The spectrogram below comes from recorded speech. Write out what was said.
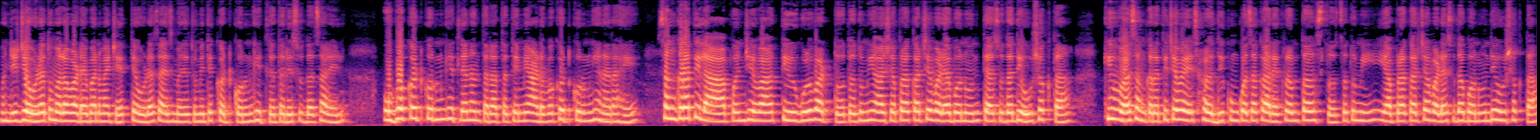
म्हणजे जेवढ्या तुम्हाला वड्या बनवायच्या आहेत तेवढ्या साईजमध्ये तुम्ही ते कट करून घेतलं तरीसुद्धा चालेल. उभं कट करून घेतल्यानंतर आता ते मी आडवं कट करून घेणार आहे. संक्रांतीला आपण जेव्हा तिळगुळ वाटतो तर तुम्ही अशा प्रकारच्या वड्या बनवून त्यासुद्धा देऊ शकता. किंवा संक्रांतीच्या वेळेस हळदी कुंकवाचा कार्यक्रम तर असतोच तर तुम्ही या प्रकारच्या वड्यासुद्धा बनवून देऊ शकता.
